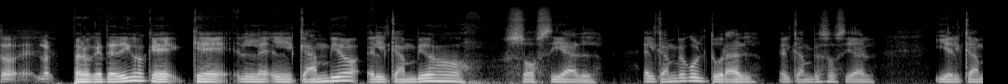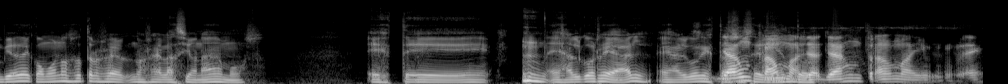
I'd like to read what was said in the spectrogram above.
Eh, Pero que te digo que, que el, cambio, el cambio social, el cambio cultural, el cambio social y el cambio de cómo nosotros nos relacionamos, este es algo real, es algo que está ya sucediendo. Un trauma, ya, es un trauma. Y, eh,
